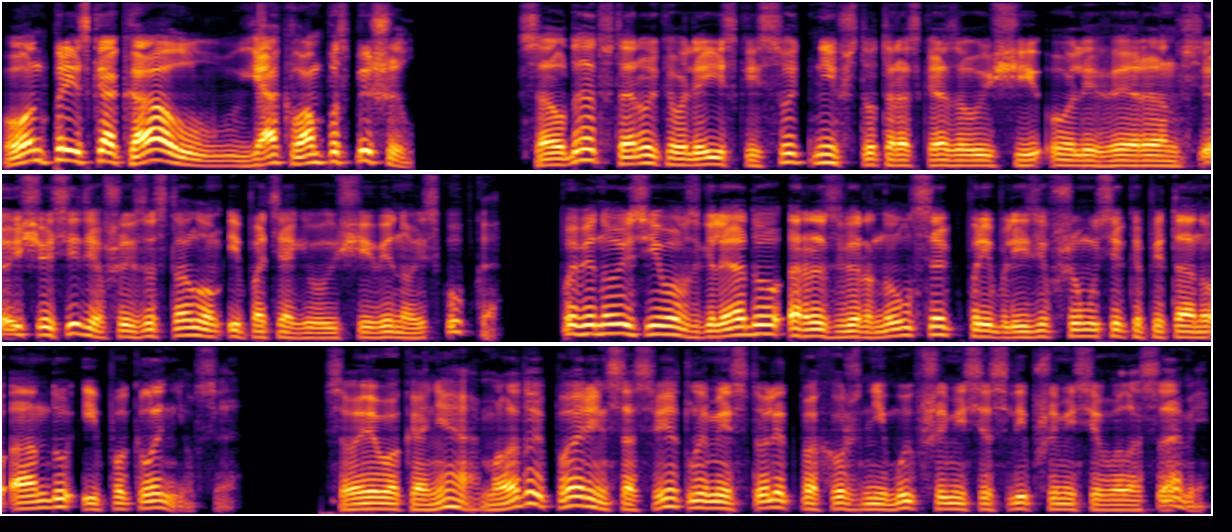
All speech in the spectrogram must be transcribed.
«Он прискакал, я к вам поспешил». Солдат второй кавалерийской сотни, что-то рассказывающий Оли Веран, все еще сидевший за столом и потягивающий вино из кубка, повинуясь его взгляду, развернулся к приблизившемуся капитану Анду и поклонился. Своего коня молодой парень со светлыми, сто лет похож не мывшимися, слипшимися волосами,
